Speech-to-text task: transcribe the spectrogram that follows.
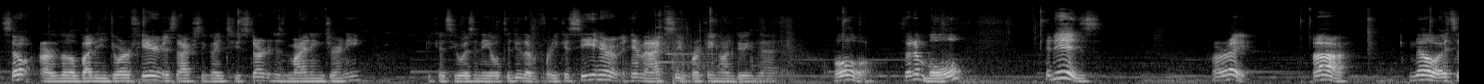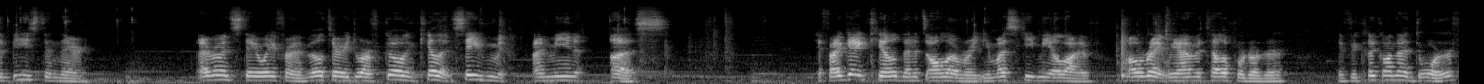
So our little buddy dwarf here is actually going to start his mining journey, because he wasn't able to do that before. You can see here him actually working on doing that. Oh, is that a mole? It is! Alright. Ah, no, it's a beast in there. Everyone stay away from it. Military dwarf, go and kill it. Save me. I mean, us. If I get killed, then it's all over. You must keep me alive. Alright, we have a teleport order. If we click on that dwarf,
